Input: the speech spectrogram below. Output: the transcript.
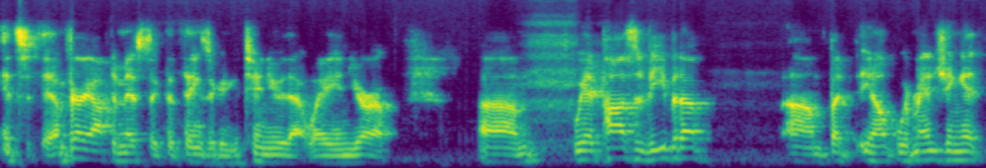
it's I'm very optimistic that things are going to continue that way in Europe. Um, we had positive EBITDA. Um, but you know we're managing it.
